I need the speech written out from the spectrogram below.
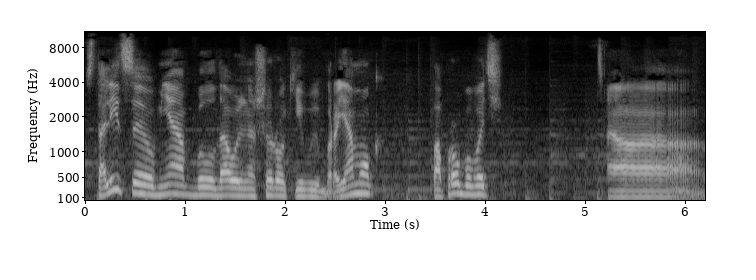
В столице у меня был довольно широкий выбор. Я мог попробовать э,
